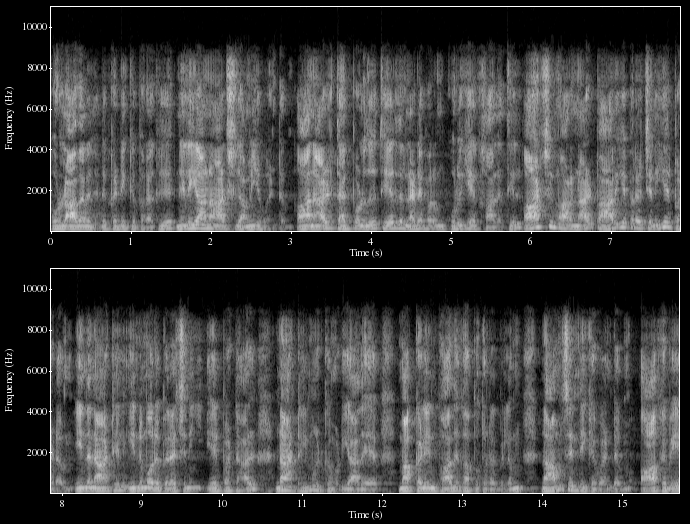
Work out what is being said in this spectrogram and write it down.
பொருளாதார நெருக்கடிக்கு பிறகு நிலையான ஆட்சி அமைய வேண்டும். ஆனால் தற்பொழுது தேர்தல் நடைபெறும் குறுகிய காலத்தில் ஆட்சி மாறினால் பாரிய பிரச்சனை ஏற்படும். இந்த நாட்டில் இன்னும் ஒரு பிரச்சனை ஏற்பட்டால் நாட்டை மீட்க முடியாது. மக்களின் பாதுகாப்பு தொடர்பிலும் நாம் சிந்திக்க வேண்டும். ஆகவே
